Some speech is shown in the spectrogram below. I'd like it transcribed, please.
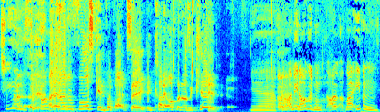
jeez. I don't have a foreskin for fuck's sake. They cut it off when I was a kid. Yeah, ah. I mean, I wouldn't. I, like even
